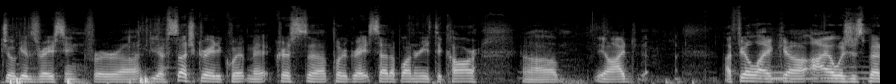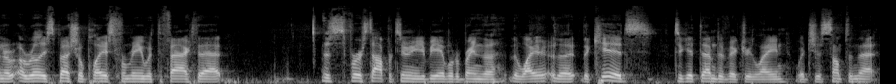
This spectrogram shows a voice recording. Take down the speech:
Joe Gibbs Racing for uh, you know such great equipment. Chris uh, put a great setup underneath the car. Um, you know, I. I feel like uh, Iowa's just been a, a really special place for me with the fact that this first opportunity to be able to bring the the, the, the kids to get them to victory lane, which is something that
